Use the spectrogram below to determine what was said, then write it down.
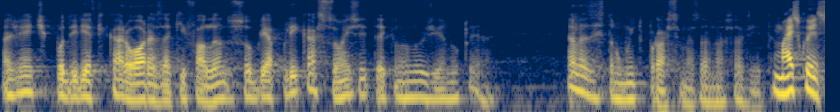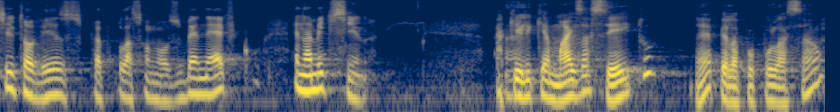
A gente poderia ficar horas aqui falando sobre aplicações de tecnologia nuclear. Elas estão muito próximas da nossa vida. O mais conhecido, talvez, para a população no uso benéfico, é na medicina. Aquele que é mais aceito né, pela população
